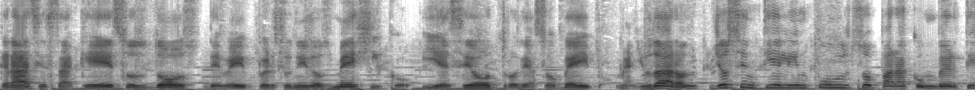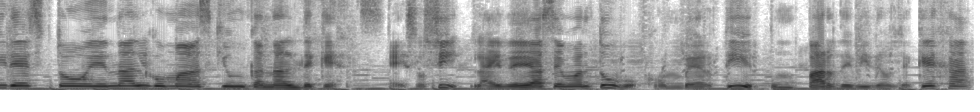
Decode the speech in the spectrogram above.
Gracias a que esos dos de Vapers Unidos México y ese otro de Asovape me ayudaron, yo sentí el impulso para convertir esto en algo más que un canal de quejas. Eso sí, la idea se mantuvo, convertir un par de videos de queja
